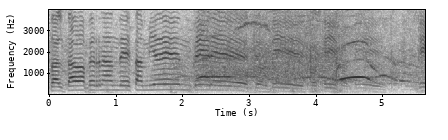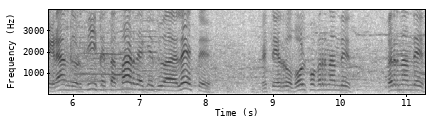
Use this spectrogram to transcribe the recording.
Saltaba Fernández, también Pérez. Ortiz, Ortiz, Ortiz. Qué grande Ortiz esta tarde aquí en Ciudad del Este. Este es Rodolfo Fernández. Fernández,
